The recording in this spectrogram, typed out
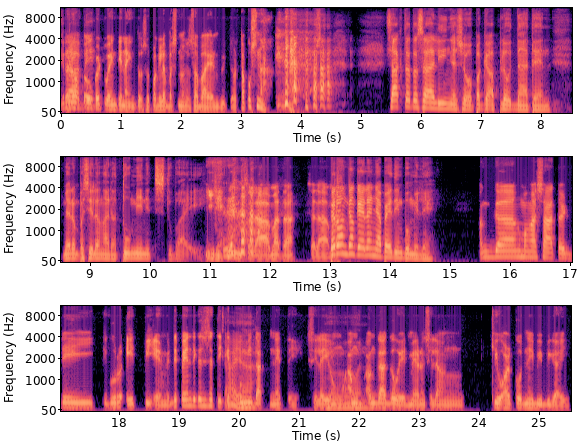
Pero grabe. October 29 to. So paglabas nun sa Sabayan Victor, tapos na. Sakto to sa linya show. Pagka-upload natin, meron pa silang ano, 2 minutes to buy. Yan. Salamat ha. Salamat. Pero hanggang kailan niya pwedeng bumili? hanggang mga Saturday siguro 8 PM. Depende kasi sa ticketbumi.net eh. Sila yung Yun. ang ang gagawin, meron silang QR code na ibibigay.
